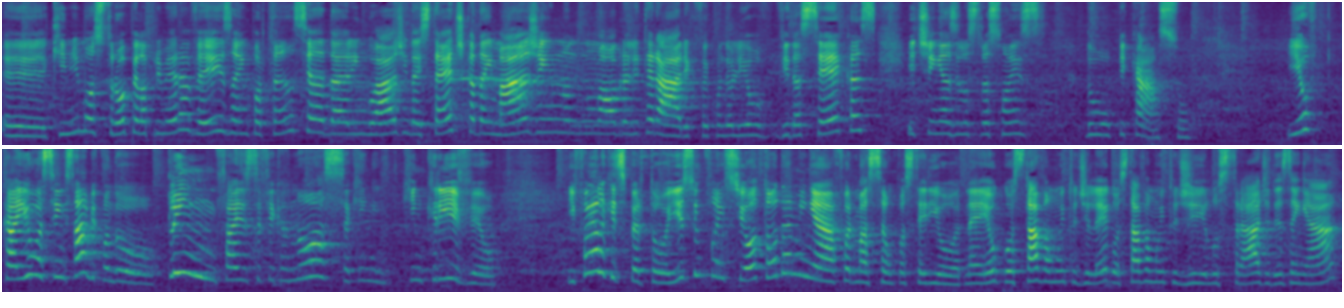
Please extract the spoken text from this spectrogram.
eh, que me mostrou pela primeira vez a importância da linguagem, da estética da imagem numa obra literária, que foi quando eu li o Vidas Secas e tinha as ilustrações do Picasso. E eu caiu assim, sabe? Quando plim, faz, você fica, nossa, que, que incrível. E foi ela que despertou. Isso influenciou toda a minha formação posterior, né? Eu gostava muito de ler, gostava muito de ilustrar, de desenhar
